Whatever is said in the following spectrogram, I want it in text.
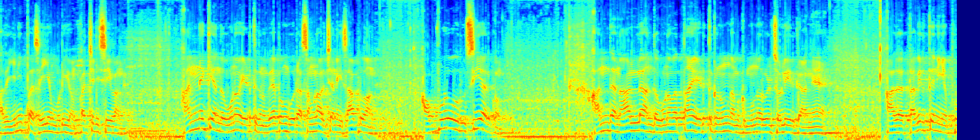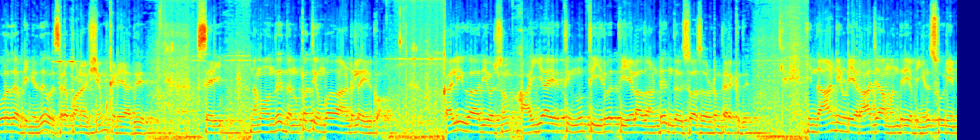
அதை இனிப்பாக செய்ய முடியும். பச்சடி செய்வாங்க. அன்னைக்கு அந்த உணவை எடுத்துக்கணும். வேப்பம்பூ ரசம்லாம் வச்சு அன்னைக்கு சாப்பிடுவாங்க. அவ்வளோ ருசியாக இருக்கும். அந்த நாளில் அந்த உணவை தான் எடுத்துக்கணும்னு நமக்கு முன்னோர்கள் சொல்லியிருக்காங்க. அதை தவிர்த்து நீங்கள் போகிறது அப்படிங்கிறது ஒரு சிறப்பான விஷயம் கிடையாது. சரி நம்ம வந்து இந்த முப்பத்தி ஒன்பதாவது ஆண்டில் இருக்கோம். கலியுகாதி வருஷம் ஐயாயிரத்தி நூற்றி இருபத்தி ஏழாவது ஆண்டு இந்த விசுவாச வருடம் பிறக்குது. இந்த ஆண்டினுடைய ராஜா மந்திரி அப்படிங்கிறது சூரியன்.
